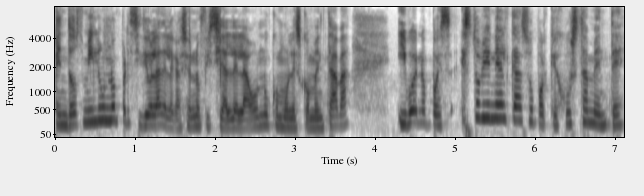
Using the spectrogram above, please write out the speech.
En 2001 presidió la delegación oficial de la ONU, como les comentaba, y bueno, pues esto viene al caso porque justamente,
